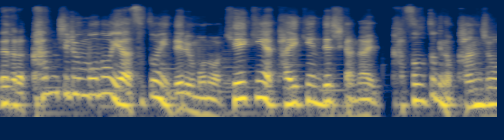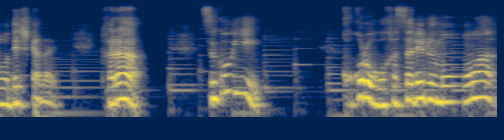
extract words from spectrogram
だから感じるものや外に出るものは経験や体験でしかないかその時の感情でしかないからすごい心を動かされるものは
